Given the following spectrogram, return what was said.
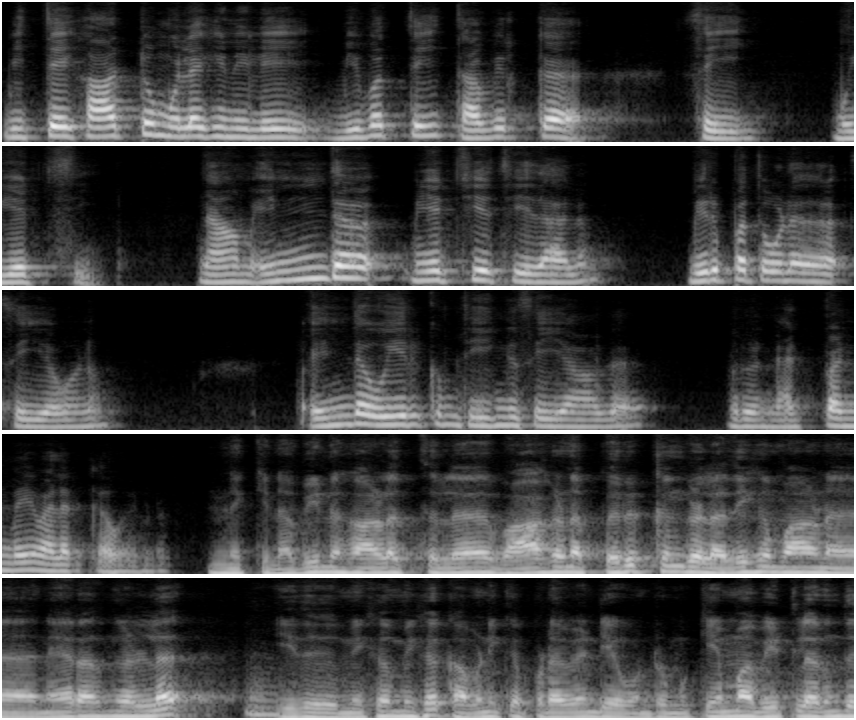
வித்தை காட்டும் உலகினிலே விபத்தை தவிர்க்க செய் முயற்சி. நாம் எந்த முயற்சியை செய்தாலும் விருப்பத்தோடு செய்ய வேணும். எந்த உயிருக்கும் தீங்கு செய்யாத ஒரு நட்பண்பை வளர்க்க வேண்டும். இன்னைக்கு நவீன காலத்தில் வாகன பெருக்கங்கள் அதிகமான நேரங்களில் இது மிக மிக கவனிக்கப்பட வேண்டிய ஒன்று. முக்கியமா வீட்ல இருந்து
